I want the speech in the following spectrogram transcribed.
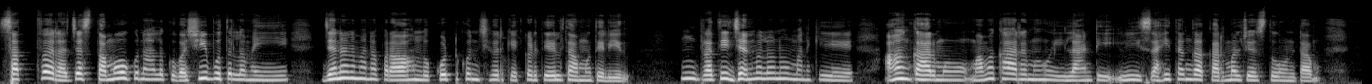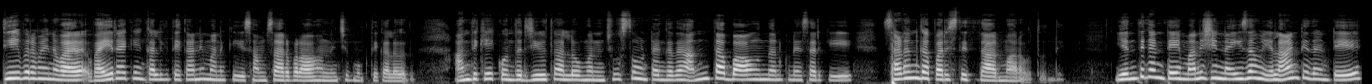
సత్వ రజస్తమో గుణాలకు వశీభూతులమయ్యి జనన మన ప్రవాహంలో కొట్టుకొని చివరికి ఎక్కడ తేలుతామో తెలియదు. ప్రతి జన్మలోనూ మనకి అహంకారము మమకారము ఇలాంటివి సహితంగా కర్మలు చేస్తూ ఉంటాము. తీవ్రమైన వై వైరాగ్యం కలిగితే కానీ మనకి సంసార ప్రవాహం నుంచి ముక్తి కలగదు. అందుకే కొందరు జీవితాల్లో మనం చూస్తూ ఉంటాం కదా అంతా బాగుంది అనుకునేసరికి సడన్గా పరిస్థితి తారుమారవుతుంది. ఎందుకంటే మనిషి నైజం ఎలాంటిదంటే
